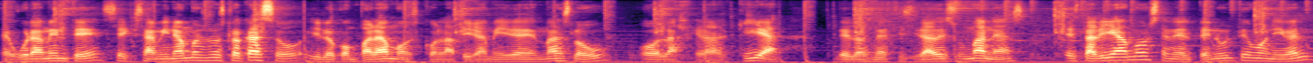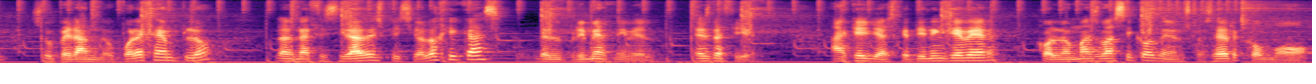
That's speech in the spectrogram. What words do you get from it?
Seguramente, si examinamos nuestro caso y lo comparamos con la pirámide de Maslow o la jerarquía de las necesidades humanas, estaríamos en el penúltimo nivel superando, por ejemplo, las necesidades fisiológicas del primer nivel, es decir, aquellas que tienen que ver con lo más básico de nuestro ser como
